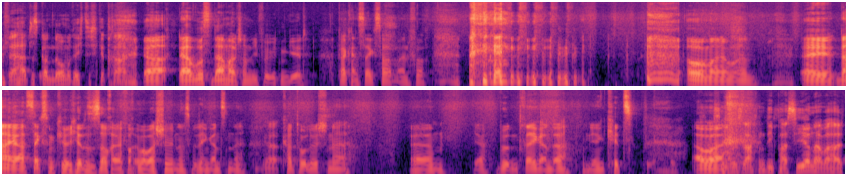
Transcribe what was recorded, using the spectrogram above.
der hat das Kondom richtig getragen. Ja, der wusste damals schon, wie verhüten geht. Gar keinen Sex haben einfach. oh Mann, oh Mann. Ey, naja, Sex in Kirche, das ist auch einfach immer was Schönes mit den ganzen ne, ja. katholischen ne, ähm, ja, Würdenträgern da und ihren Kids. Aber das sind so Sachen, die passieren, aber halt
